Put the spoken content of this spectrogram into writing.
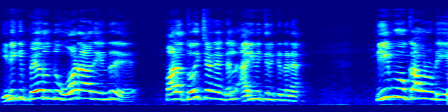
இன்னைக்கு பேருந்து ஓடாது என்று பல தொழிற்சங்கங்கள் அறிவித்திருக்கின்றன. திமுகவினுடைய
